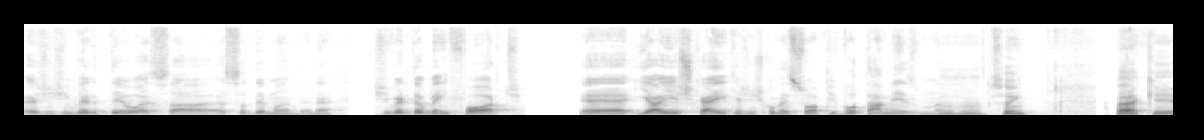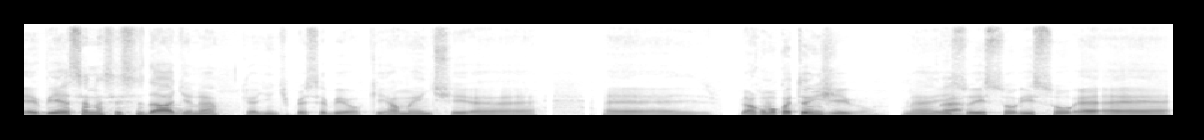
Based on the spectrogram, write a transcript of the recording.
A gente inverteu essa, essa demanda, né? A gente inverteu bem forte. É, e aí acho que é aí que a gente começou a pivotar mesmo, né? Uhum, sim. É, que havia essa necessidade, né? Que a gente percebeu, que realmente é, é, alguma coisa tangível, né? É. Isso, isso, isso é, é,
